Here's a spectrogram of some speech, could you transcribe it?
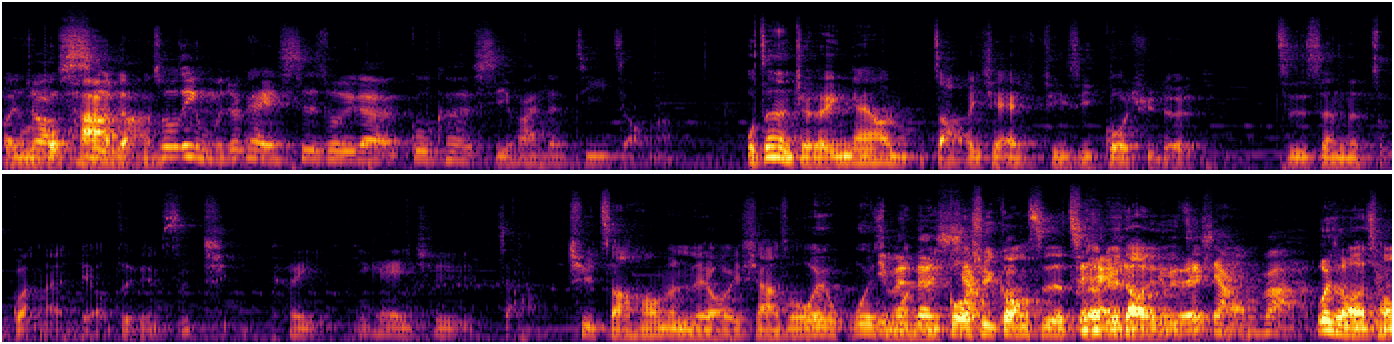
我们不怕的，说不定我们就可以试出一个顾客喜欢的机种啊。我真的觉得应该要找一些 HTC 过去的。资深的主管来聊这件事情，可以，你可以去找，去找他们聊一下，说为为什么你们过去公司的策略到底是怎样？为什么从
